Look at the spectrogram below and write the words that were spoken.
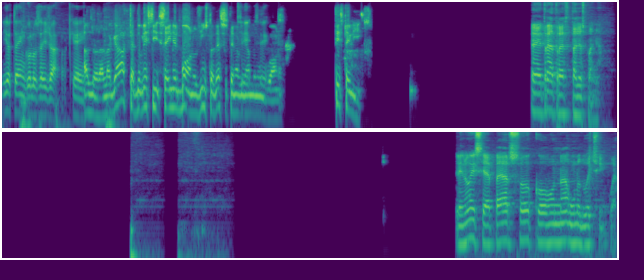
io tengo, lo sai già, ok? Allora, la gatta dovresti, sei nel buono, giusto? Adesso stai navigando nel buono. Te stai lì. Eh, 3 a 3 Italia Spagna. E noi si è perso con 1-2-5.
